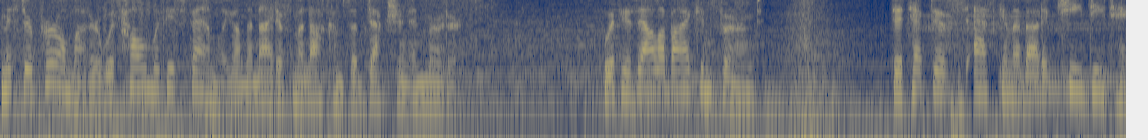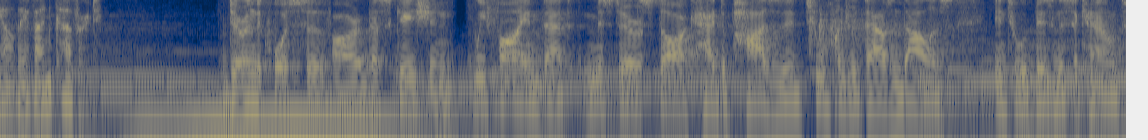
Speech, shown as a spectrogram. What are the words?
Mr. Perlmutter was home with his family on the night of Menachem's abduction and murder. With his alibi confirmed, detectives ask him about a key detail they've uncovered. During the course of our investigation, we find that Mr. Stark had deposited $200,000 into a business account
